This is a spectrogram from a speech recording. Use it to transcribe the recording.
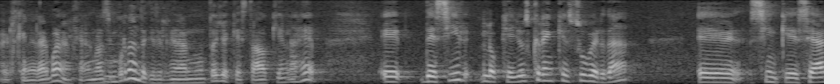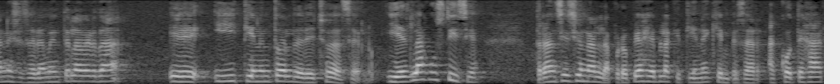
el general, bueno, el general más importante, que es el general Montoya, que ha estado aquí en la JEP, eh, decir lo que ellos creen que es su verdad, eh, sin que sea necesariamente la verdad, y tienen todo el derecho de hacerlo. Y es la justicia transicional, la propia JEP, que tiene que empezar a cotejar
